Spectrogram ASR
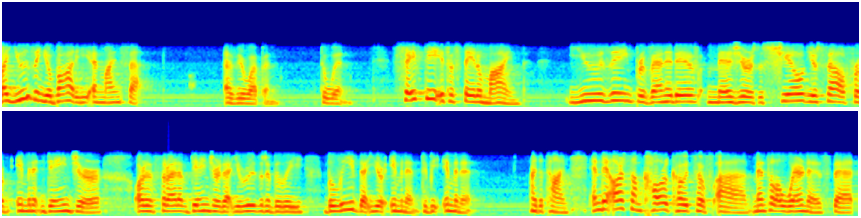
by using your body and mindset as your weapon to win. Safety is a state of mind. Using preventative measures to shield yourself from imminent danger or the threat of danger that you reasonably believe that you're imminent, to be imminent at the time. And there are some color codes of uh, mental awareness that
